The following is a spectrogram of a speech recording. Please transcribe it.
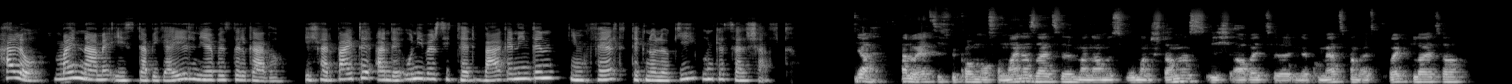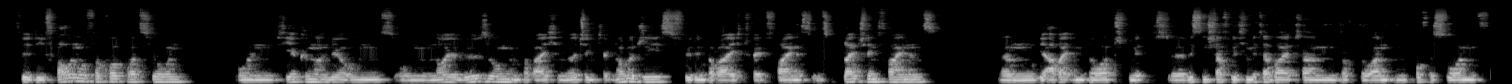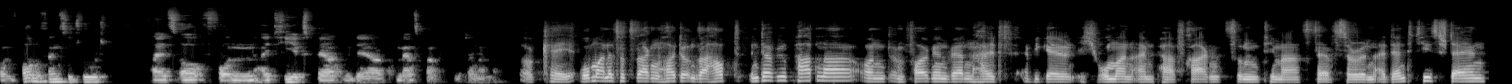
Hallo, mein Name ist Abigail Nieves Delgado. Ich arbeite an der Universität Wageningen im Feld Technologie und Gesellschaft. Ja, hallo, herzlich willkommen auch von meiner Seite. Mein Name ist Roman Stammes. Ich arbeite in der Commerzbank als Projektleiter für die Fraunhofer Kooperation. Und hier kümmern wir uns um neue Lösungen im Bereich Emerging Technologies für den Bereich Trade Finance und Supply Chain Finance. Ähm, wir arbeiten dort mit äh, wissenschaftlichen Mitarbeitern, Doktoranden, Professoren vom Fraunhofer-Institut als auch von IT-Experten der Commerzbank miteinander. Okay, Roman ist sozusagen heute unser Hauptinterviewpartner und im Folgenden werden halt Abigail und ich Roman ein paar Fragen zum Thema Self-Sovereign Identities stellen.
